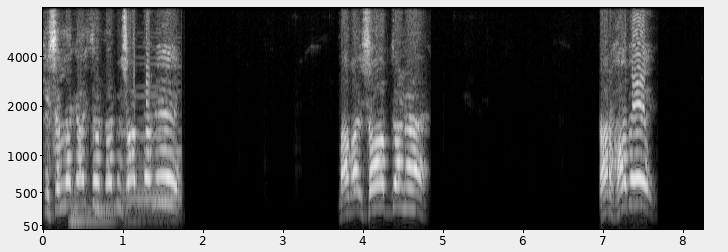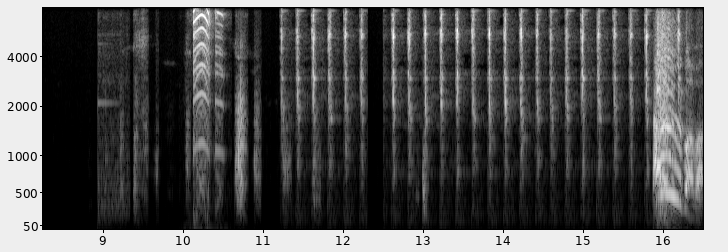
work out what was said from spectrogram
কিসের লাগে আইছ? আমি সব জানি বাবা সব জানে। তার হবে? বাবা।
